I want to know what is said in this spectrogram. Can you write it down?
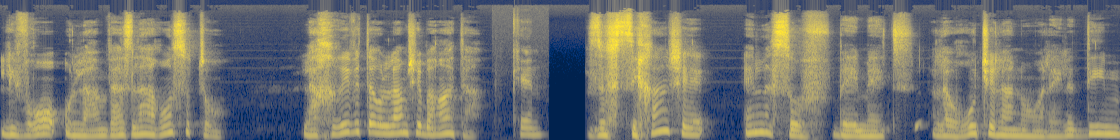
לברוא עולם ואז להרוס אותו. להחריב את העולם שבראת. כן. זו שיחה שאין לה סוף באמת, על ההורות שלנו, על הילדים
